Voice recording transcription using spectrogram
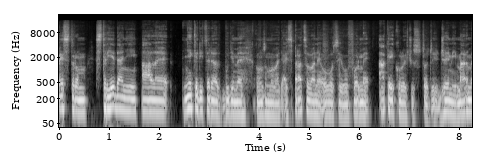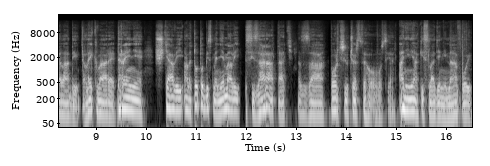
pestrom striedaní, ale Niekedy teda budeme konzumovať aj spracované ovocie vo forme akejkoľvek, či sú to džemy, marmelády, lekváre, trenie, šťavy, ale toto by sme nemali si zarátať za porciu čerstvého ovocia. Ani nejaký sladený nápoj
